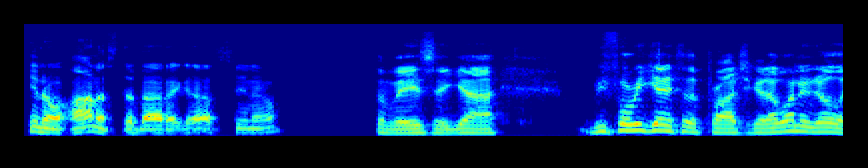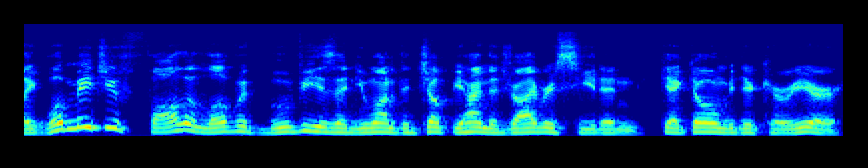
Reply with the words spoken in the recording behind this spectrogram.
you know, honest about. I guess, you know. Amazing. Yeah. Before we get into the project, I want to know, like, what made you fall in love with movies and you wanted to jump behind the driver's seat and get going with your career?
